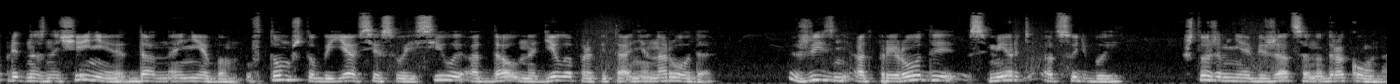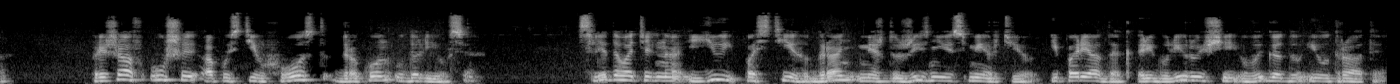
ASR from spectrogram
предназначение, данное небом, в том, чтобы я все свои силы отдал на дело пропитания народа. Жизнь от природы, смерть от судьбы». Что же мне обижаться на дракона? Прижав уши, опустив хвост, дракон удалился. Следовательно, Юй постиг грань между жизнью и смертью и порядок, регулирующий выгоду и утраты.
